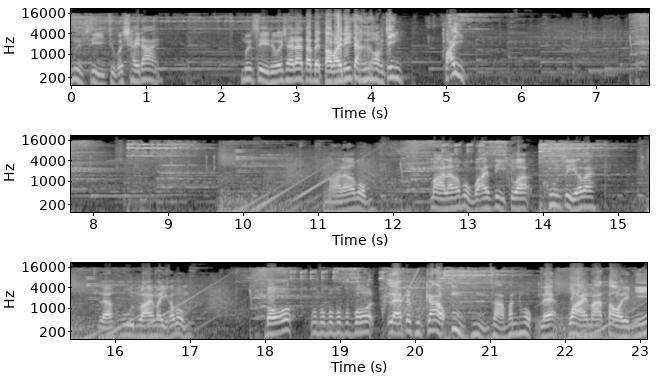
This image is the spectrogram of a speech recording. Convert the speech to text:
หมื่นสี่ถือว่าใช้ได้หมื่นสี่ถือว่าใช้ได้แต่เบ็ดต่อไปนี้จะคือของจริง ไป มาแล้วครับผม มาแล้วครับผมวายสี่ตัวคูณสี่เข้าไปแล้วคูณวายมาอีกครับผม โบะโบะโบะโบโบะโบโบะและเป็นคูณเก้าอืมสามพันหกและวายมาต่ออย่างนี้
